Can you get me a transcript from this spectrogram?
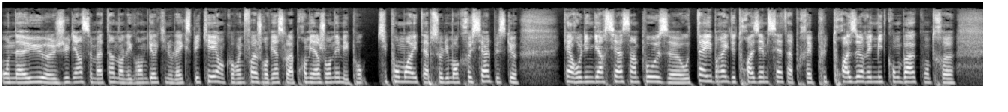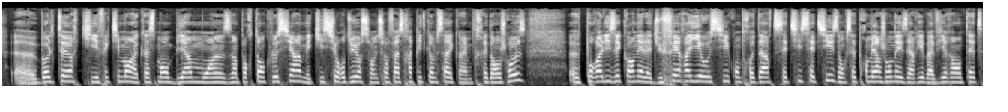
On a eu euh, Julien ce matin dans les grandes gueules qui nous l'a expliqué. Encore une fois, je reviens sur la première journée, mais qui pour moi était absolument cruciale puisque Caroline Garcia s'impose euh, au tie-break du troisième set après plus de trois heures et demie de combat contre euh, Bolter, qui effectivement a un classement bien moins important que le sien, mais qui surdure sur une surface rapide comme ça est quand même très dangereuse. Euh, pour Alizé Cornet, elle a dû ferrailler aussi contre Dart 7-6, 7-6. Donc cette première journée, ils arrivent à virer en tête,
